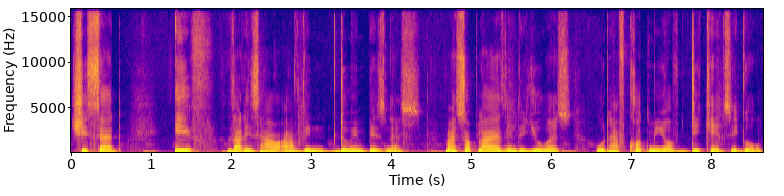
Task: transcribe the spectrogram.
She said, If that is how I've been doing business, my suppliers in the US would have cut me off decades ago.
